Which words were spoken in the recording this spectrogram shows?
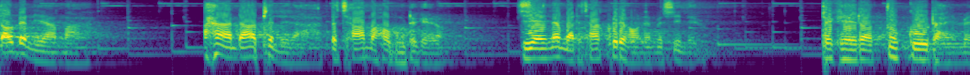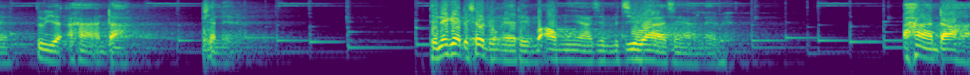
တောက်တဲ့နေရာမှာအဟံတားဖြစ်နေတာတခြားမဟုတ်ဘူးတကယ်တော့ရေရင်ထဲမှာတခြားခွေးတစ်ကောင်လည်းမရှိနေဘူး။တ ကယ်တော့သူကိုယ်တိုင်ပဲသူ့ရဲ့အဟံအတာဖြစ်နေတယ်ဒီနေ့ကတချို့လူငယ်တွေမအောင်မြင်ရခြင်းမကြည့်ဝရခြင်းကလည်းပဲအဟံအတာဟာ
